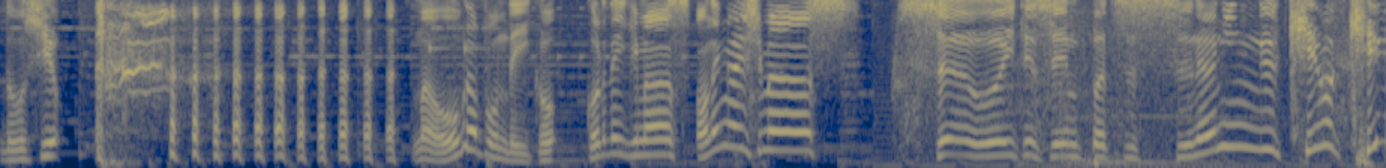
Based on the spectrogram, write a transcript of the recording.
どうしよう。まあオーガポンでいこう。これでいきます。お願いします。さあお相手先発スナニング毛は毛皮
